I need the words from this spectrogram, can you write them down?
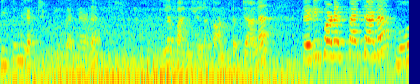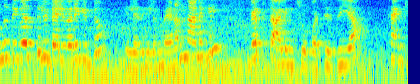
പീസും ഇലക്ട്രിക് ബ്ലൂ തന്നെയാണ്. നല്ല ഭംഗിയുള്ള ആണ്. റെഡി ഫോർ ഡെസ്പാച്ച് ആണ്. മൂന്ന് ദിവസത്തിൽ ഡെലിവറി കിട്ടും. ഇല്ലെങ്കിലും വേണം എന്നാണെങ്കിൽ വെബ് സാലിംഗ് ത്രൂ പർച്ചേസ് ചെയ്യാം താങ്ക്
